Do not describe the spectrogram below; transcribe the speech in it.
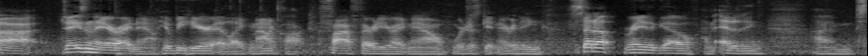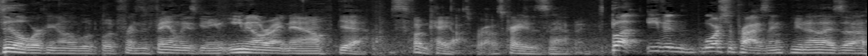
Uh, Jay's in the air right now. He'll be here at like nine o'clock, five thirty right now. We're just getting everything set up, ready to go. I'm editing. I'm still working on the lookbook. Friends and family is getting an email right now. Yeah, it's fucking chaos, bro. It's crazy this is happening. But even more surprising, you know, as a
